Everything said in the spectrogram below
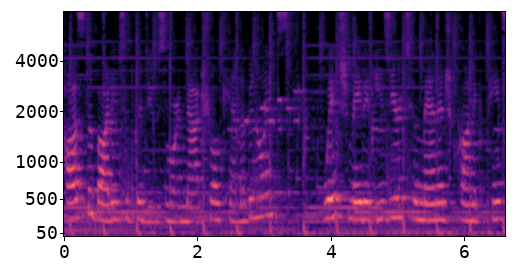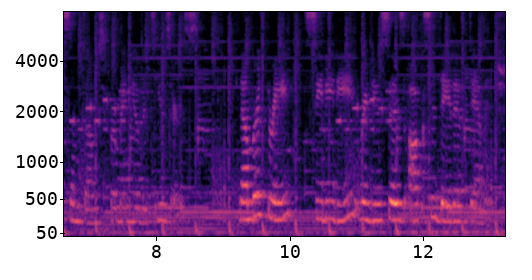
caused the body to produce more natural cannabinoids, which made it easier to manage chronic pain symptoms for many of its users. Number three, CBD reduces oxidative damage.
